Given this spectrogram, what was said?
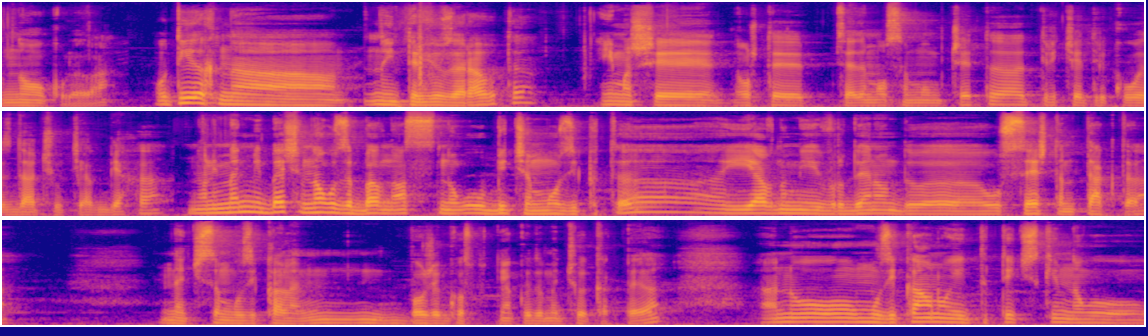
много колела. Отидах на, на интервю за работа. Имаше още 7-8 момчета, 3-4 колездачи от тях бяха. Но на мен ми беше много забавно. Аз много обичам музиката и явно ми е вродено да усещам такта. Не, че съм музикален, Боже Господ, някой да ме чуе как пея. Но музикално и тактически много,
